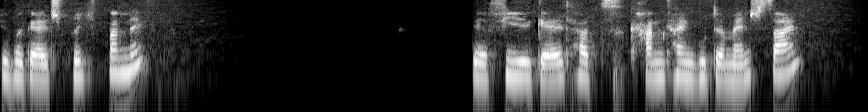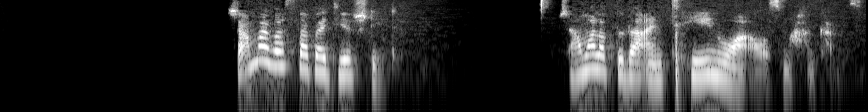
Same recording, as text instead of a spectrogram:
Über Geld spricht man nicht. Wer viel Geld hat, kann kein guter Mensch sein. Schau mal, was da bei dir steht. Schau mal, ob du da einen Tenor ausmachen kannst.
